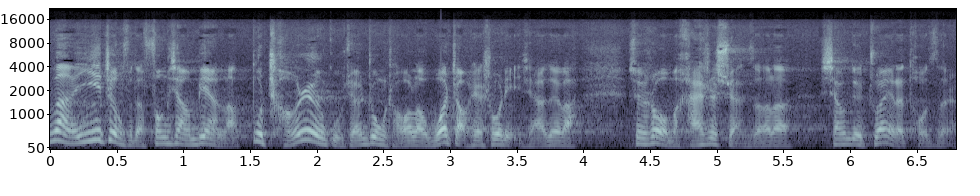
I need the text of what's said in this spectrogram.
万一政府的风向变了，不承认股权众筹了，我找谁说理去啊，对吧？所以说我们还是选择了相对专业的投资人。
